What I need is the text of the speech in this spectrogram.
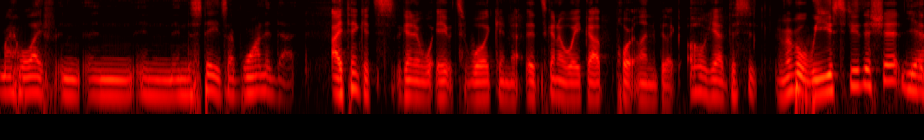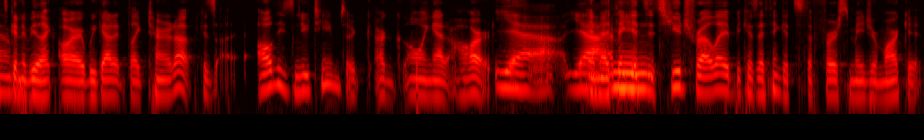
my whole life in in in, in the states. I've wanted that. I think it's gonna it's waking it's gonna wake up Portland and be like, oh yeah, this is. Remember we used to do this shit. Yeah. It's gonna be like, all right, we gotta like turn it up because uh, all these new teams are are going at it hard. Yeah, yeah. and I, think mean, it's it's huge for LA because I think it's the first major market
